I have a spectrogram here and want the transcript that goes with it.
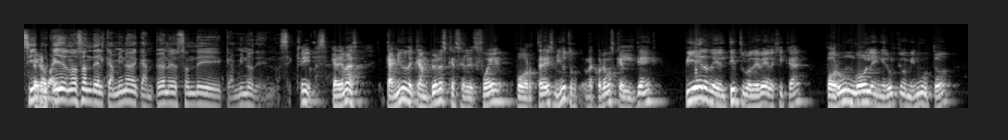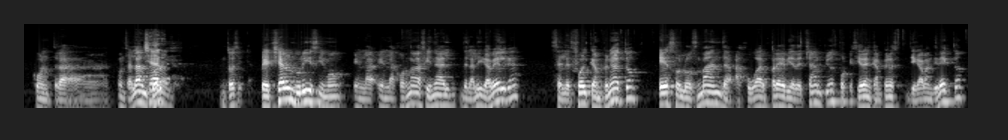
Sí, porque ellos no son del camino de campeones, son de camino de no sé qué. Sí, que además, camino de campeones que se les fue por tres minutos. Recordemos que el Genk pierde el título de Bélgica por un gol en el último minuto contra, contra el Antwerp. Entonces, pecharon durísimo en la, en la jornada final de la Liga Belga, se les fue el campeonato, eso los manda a jugar previa de Champions, porque si eran campeones llegaban directo,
